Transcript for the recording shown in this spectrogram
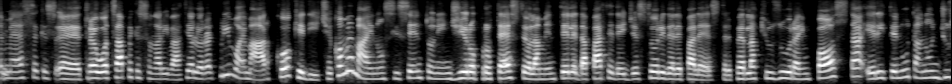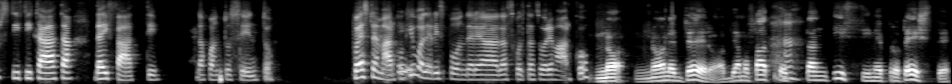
sms, che, eh, tre whatsapp che sono arrivati. Allora, il primo è Marco che dice come mai non si sentono in giro proteste o lamentele da parte dei gestori delle palestre per la chiusura imposta e ritenuta non giustificata dai fatti, da quanto sento. Questo è Marco. Chi vuole rispondere all'ascoltatore Marco? No, non è vero. Abbiamo fatto ah. tantissime proteste.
